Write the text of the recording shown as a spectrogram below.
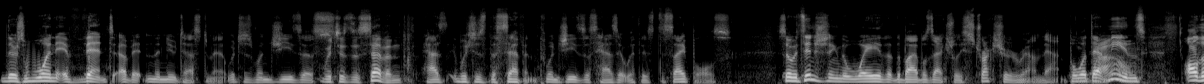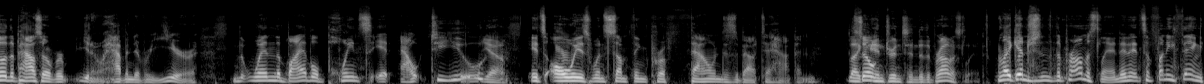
there's one event of it in the New Testament, which is when Jesus Which is the seventh. has which is the seventh when Jesus has it with his disciples. So it's interesting the way that the Bible's actually structured around that. But what that Wow. means, although the Passover, you know, happened every year, when the Bible points it out to you, Yeah. it's always when something profound is about to happen. Like so, entrance into the promised land. like entrance into the promised land. And it's a funny thing,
